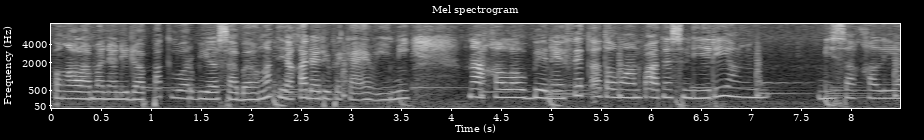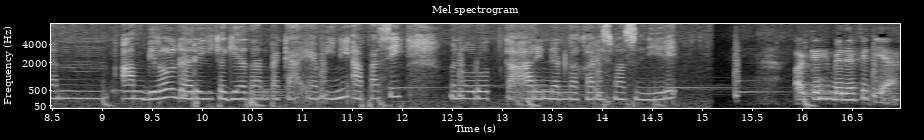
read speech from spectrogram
pengalaman yang didapat luar biasa banget ya Kak dari PKM ini. Nah, kalau benefit atau manfaatnya sendiri yang bisa kalian ambil dari kegiatan PKM ini apa sih menurut Kak Arin dan Kak Karisma sendiri? Oke, benefit ya.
